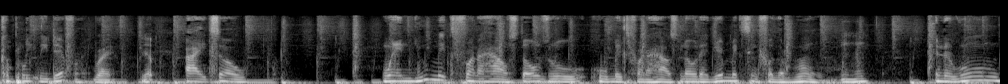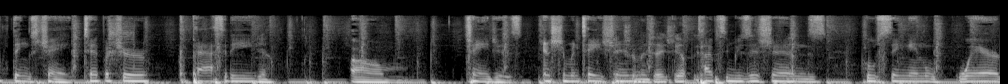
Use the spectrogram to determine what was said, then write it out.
completely different. right, yep, All right, so when you mix front of house, those who who mix front of house know that you're mixing for the room. Mm-hmm. In the room, things change. Temperature, capacity, yeah, um, changes. Instrumentation, instrumentation, yep, types of musicians, who's singing, where,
